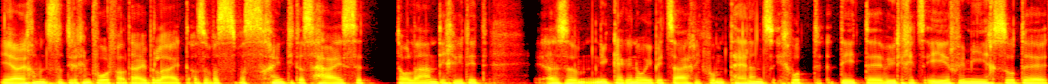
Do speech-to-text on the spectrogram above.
Ja, ich habe mir das natürlich im Vorfeld auch überlegt. Also was, was könnte das heißen? Talent? Ich würde also nicht gegen neue Bezeichnung vom Talents. Ich wollte, dort äh, würde ich jetzt eher für mich so den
